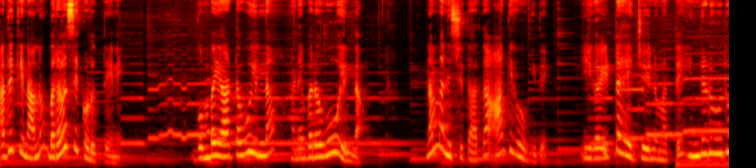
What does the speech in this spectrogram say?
ಅದಕ್ಕೆ ನಾನು ಭರವಸೆ ಕೊಡುತ್ತೇನೆ. ಗೊಂಬೆಯಾಟವೂ ಇಲ್ಲ ಹಣೆಬರವೂ ಇಲ್ಲ. ನಮ್ಮ ನಿಶ್ಚಿತಾರ್ಥ ಆಗಿ ಹೋಗಿದೆ. ಈಗ ಇಟ್ಟ ಹೆಜ್ಜೆಯನ್ನು ಮತ್ತೆ ಹಿಂದಿಡುವುದು?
